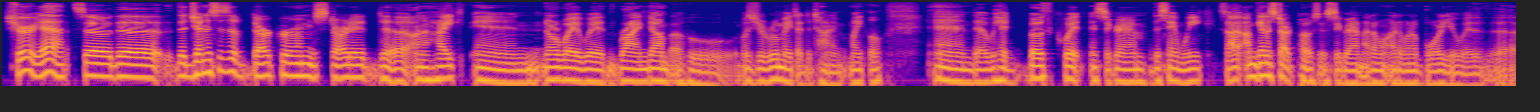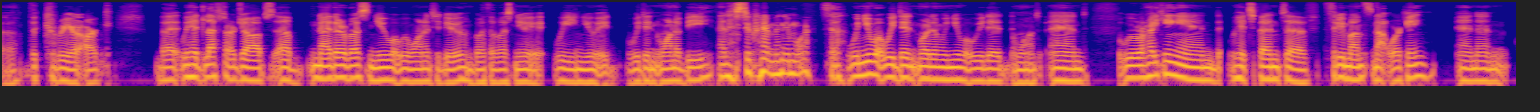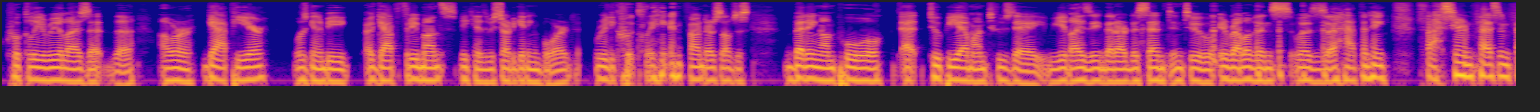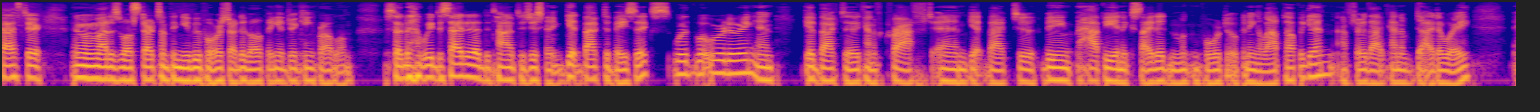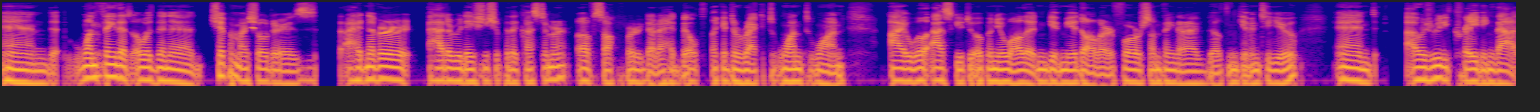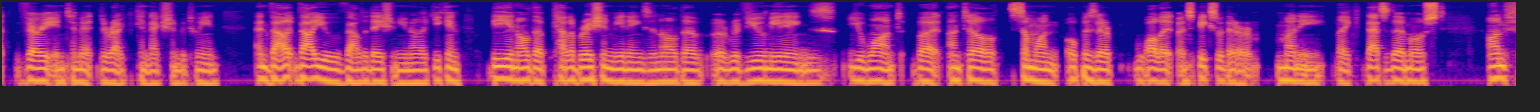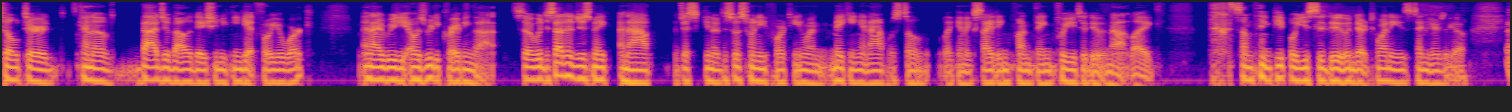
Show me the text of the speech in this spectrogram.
Sure, yeah. So the the genesis of Darkroom started uh, on a hike in Norway with Ryan Gamba, who was your roommate at the time, Michael, and uh, we had both quit Instagram the same week. So I, I'm gonna start post Instagram. I don't I don't want to bore you with uh, the career arc, but we had left our jobs. Uh, neither of us knew what we wanted to do, and both of us knew it, we knew it, we didn't want to be at Instagram anymore. So we knew what we didn't more than we knew what we did want, and we were hiking and we had spent uh, three months not working and then quickly realized that the our gap year was going to be a gap three months because we started getting bored really quickly and found ourselves just betting on pool at 2 p.m. on Tuesday, realizing that our descent into irrelevance was uh, happening faster and faster and faster, and we might as well start something new before we start developing a drinking problem. So that we decided at the time to just kind of get back to basics with what we were doing and get back to kind of craft and get back to being happy and excited and looking forward to opening a laptop again after that kind of died away. And one thing that's always been a chip on my shoulder is I had never had a relationship with a customer of software that I had built, like a direct one to one. I will ask you to open your wallet and give me a dollar for something that I've built and given to you. And I was really craving that very intimate, direct connection between and val- value validation. You know, like you can be in all the calibration meetings and all the uh, review meetings you want, but until someone opens their wallet and speaks with their money, like that's the most unfiltered kind of badge of validation you can get for your work. And I really, I was really craving that. So we decided to just make an app. Just, you know, this was 2014 when making an app was still like an exciting, fun thing for you to do, not like something people used to do in their 20s 10 years ago.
